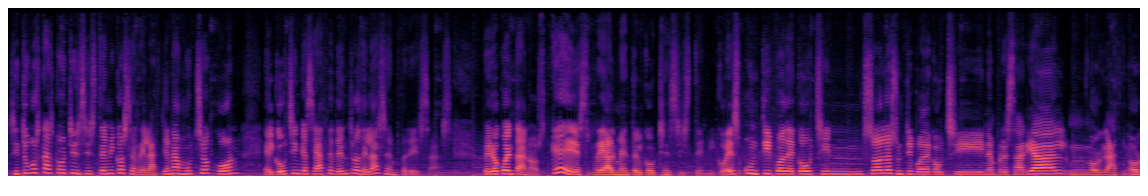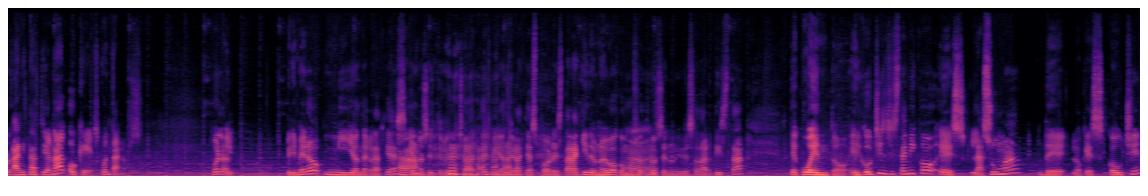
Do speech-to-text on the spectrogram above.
Si tú buscas coaching sistémico, se relaciona mucho con el coaching que se hace dentro de las empresas. Pero cuéntanos, ¿qué es realmente el coaching sistémico? ¿Es un tipo de coaching solo? ¿Es un tipo de coaching empresarial, mm, orga- organizacional o qué es? Cuéntanos. Bueno, el- primero, millón de gracias, Ah. que no sé si te lo he dicho antes, millón de gracias por estar aquí de nuevo con Ah. vosotros en Universo de Artista. Te cuento, el coaching sistémico es la suma de lo que es coaching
